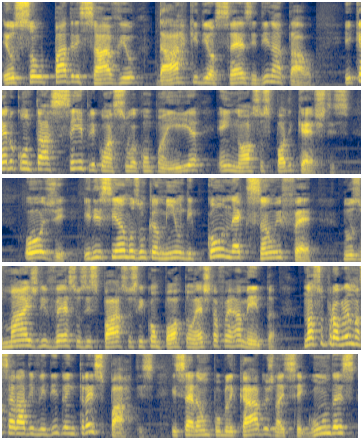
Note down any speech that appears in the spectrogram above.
eu sou o Padre Sávio da Arquidiocese de Natal e quero contar sempre com a sua companhia em nossos podcasts. Hoje iniciamos um caminho de conexão e fé nos mais diversos espaços que comportam esta ferramenta. Nosso programa será dividido em três partes e serão publicados nas segundas,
